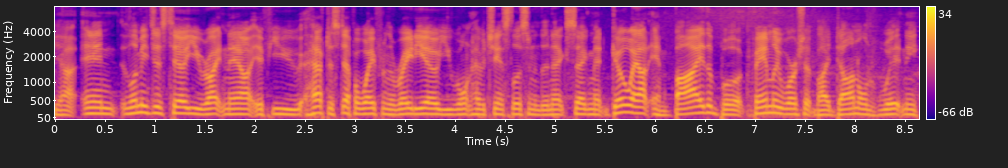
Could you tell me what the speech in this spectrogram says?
Yeah, and let me just tell you right now if you have to step away from the radio, you won't have a chance to listen to the next segment. Go out and buy the book, Family Worship by Donald Whitney.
